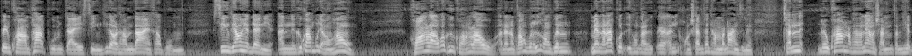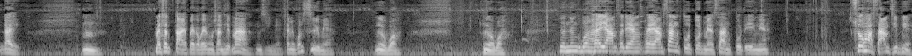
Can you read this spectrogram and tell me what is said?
เป็นความภาคภูมิใจสิ่งที่เราทำได้ครับ ผม สิ่งที่เราเห็นได้นี่ อันนี้คือความภูมิใจของเฮาของเราก็คือของเรา อันนั้นของเพื่อนคือของเพื่อนแม่นอนาคตอีกของกันแต่อันนี้ของฉันฉันทำมาได้สิเนี่ยฉันเร็วข้ามนำทางแน่ของฉันฉันเฮ็ดได้ อืมแม่ฉันตายไปกับเพลงของฉันเฮ็ดมากจริงๆแม่ฉันเป็นคนสื่อแม่เหนือบ่เหนือบ่เดือนหนึงก็บ่หพยายามแสดงพยายามสร้างตัวตนแหม่สร้างตัวเองเนี่ย ช่วงหัสามสิบเนี่ย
